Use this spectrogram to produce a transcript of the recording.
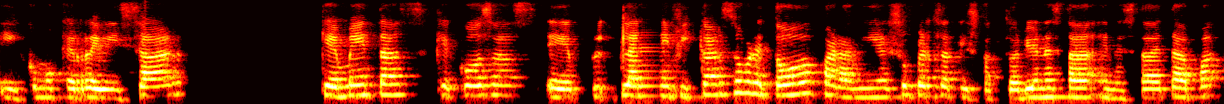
y, como que revisar qué metas, qué cosas, eh, planificar sobre todo para mí es súper satisfactorio en esta, en esta etapa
